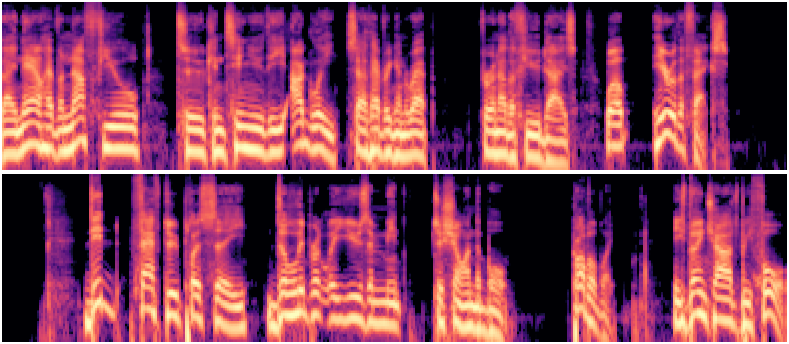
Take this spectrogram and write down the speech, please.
they now have enough fuel to continue the ugly South African rap for another few days. Well, here are the facts. Did Faf du Plessis deliberately use a mint to shine the ball? Probably. He's been charged before,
